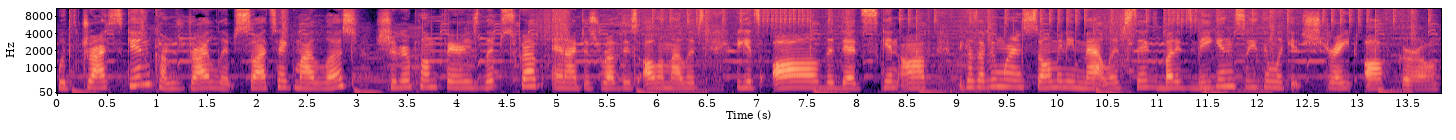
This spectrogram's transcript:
With dry skin comes dry lips, so I take my Lush Sugar Plum Fairies lip scrub and I just rub this all on my lips. It gets all the dead skin off because I've been wearing so many matte lipsticks, but it's vegan so you can lick it straight off, girl.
